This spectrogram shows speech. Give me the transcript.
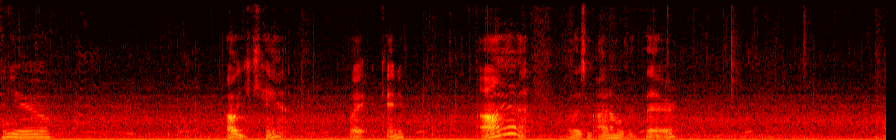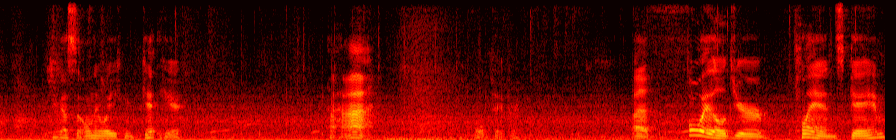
Can you? Oh, you can't. Wait, can you? Oh, yeah. Oh, there's an item over there. I think that's the only way you can get here. Haha! Old paper. I foiled your plans, game.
